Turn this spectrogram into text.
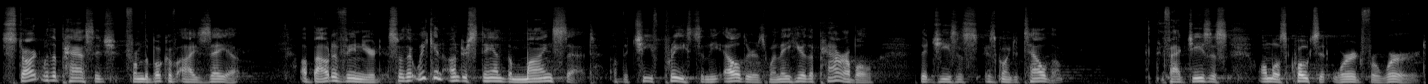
start with a passage from the book of Isaiah about a vineyard so that we can understand the mindset of the chief priests and the elders when they hear the parable that Jesus is going to tell them. In fact, Jesus almost quotes it word for word.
